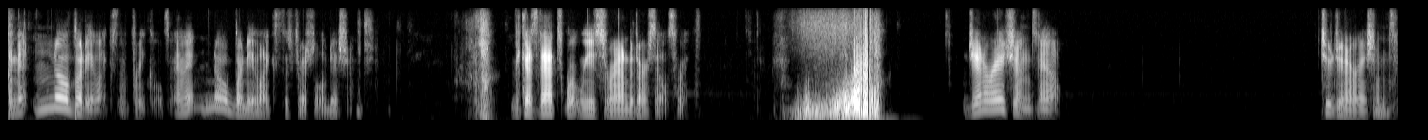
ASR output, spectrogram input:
And that nobody likes the prequels. And that nobody likes the special editions. Because that's what we surrounded ourselves with. Generations now two generations.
